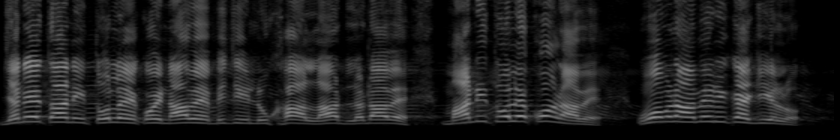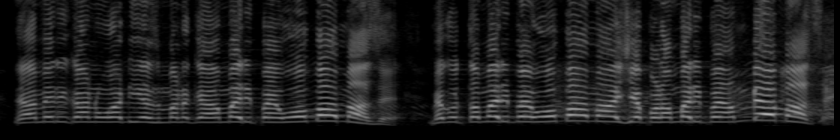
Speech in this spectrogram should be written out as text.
જનેતાની તોલે કોઈ નાવે, બીજી લુખા લાડ લડાવે. માની તોલે કોણ આવે? હું હમણાં અમેરિકા ગયેલો. તે અમેરિકાનું ઓડિયન્સ મને કે અમારી પાસે ઓબામા છે. મેં કહું, તમારી પાસે ઓબામા છે પણ અમારી પાસે અંબેમા છે.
